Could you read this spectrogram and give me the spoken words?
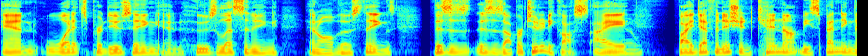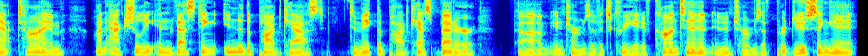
and what it's producing and who's listening and all of those things, this is this is opportunity costs. I Yeah. By definition cannot be spending that time on actually investing into the podcast to make the podcast better um, in terms of its creative content and in terms of producing it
